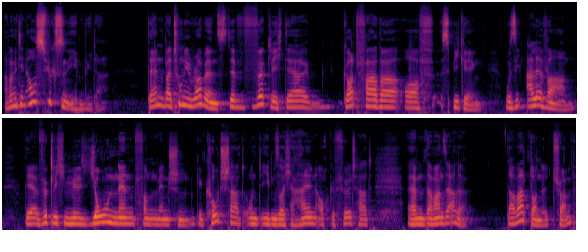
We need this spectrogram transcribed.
Aber mit den Auswüchsen eben wieder. Denn bei Tony Robbins, der wirklich der Godfather of Speaking, wo sie alle waren, der wirklich Millionen von Menschen gecoacht hat und eben solche Hallen auch gefüllt hat, ähm, da waren sie alle. Da war Donald Trump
